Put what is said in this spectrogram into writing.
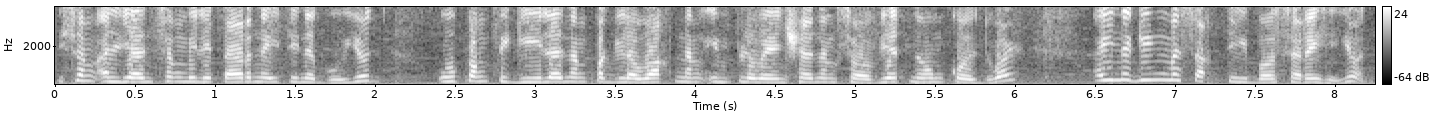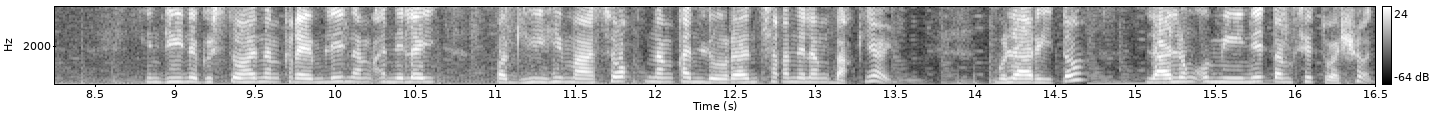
isang alyansang militar na itinaguyod upang pigilan ang paglawak ng impluensya ng Soviet noong Cold War, ay naging mas aktibo sa rehiyon. Hindi nagustuhan ng Kremlin ang anilay paghihimasok ng kanluran sa kanilang backyard. Mula rito, lalong uminit ang sitwasyon.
